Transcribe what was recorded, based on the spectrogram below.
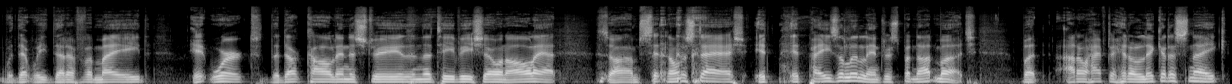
that we that I've made. It worked. The duck call industry and the TV show and all that. So I'm sitting on a stash. It it pays a little interest, but not much. But I don't have to hit a lick at a snake.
